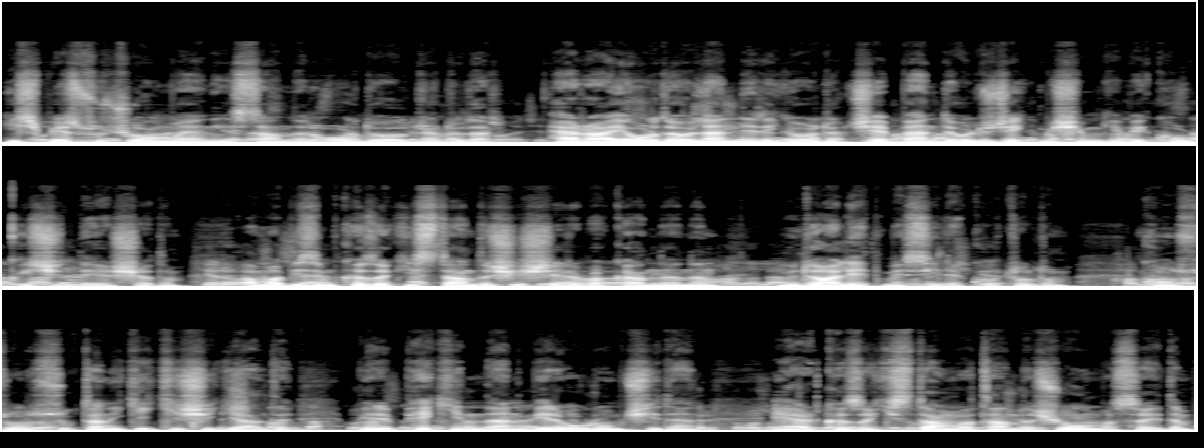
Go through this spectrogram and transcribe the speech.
Hiçbir suçu olmayan insanları orada öldürdüler. Her ay orada ölenleri gördükçe ben de ölecekmişim gibi korku içinde yaşadım. Ama bizim Kazakistan Dışişleri Bakanlığı'nın müdahale etmesiyle kurtuldum. Konsolosluktan iki kişi geldi. Biri Pekin'den, biri Urumçi'den. Eğer Kazakistan vatandaşı olmasaydım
